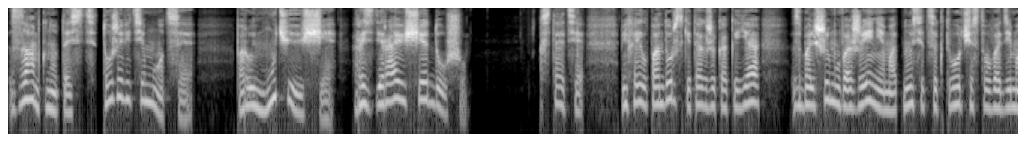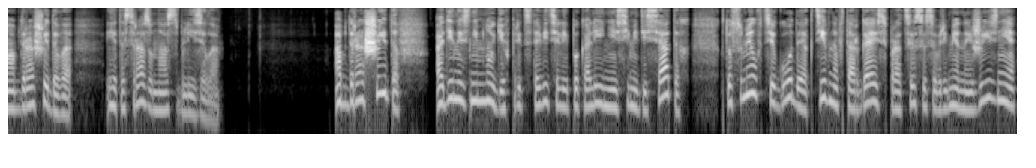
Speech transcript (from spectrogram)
Замкнутость — тоже ведь эмоция, порой мучающая, раздирающая душу. Кстати, Михаил Пандурский, так же, как и я, с большим уважением относится к творчеству Вадима Абдрашидова, и это сразу нас сблизило. Абдрашидов один из немногих представителей поколения 70-х, кто сумел в те годы, активно вторгаясь в процессы современной жизни,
